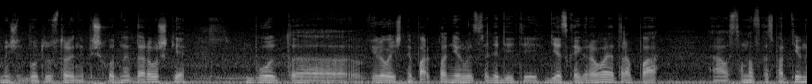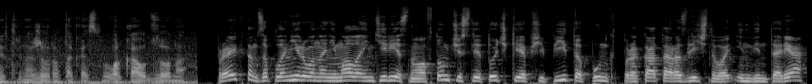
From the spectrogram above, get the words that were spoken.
Значит, будут устроены пешеходные дорожки, Будет э, веревочный парк планируется для детей, детская игровая тропа, э, установка спортивных тренажеров, такая воркаут-зона. Проектом запланировано немало интересного, в том числе точки общепита, пункт проката различного инвентаря,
